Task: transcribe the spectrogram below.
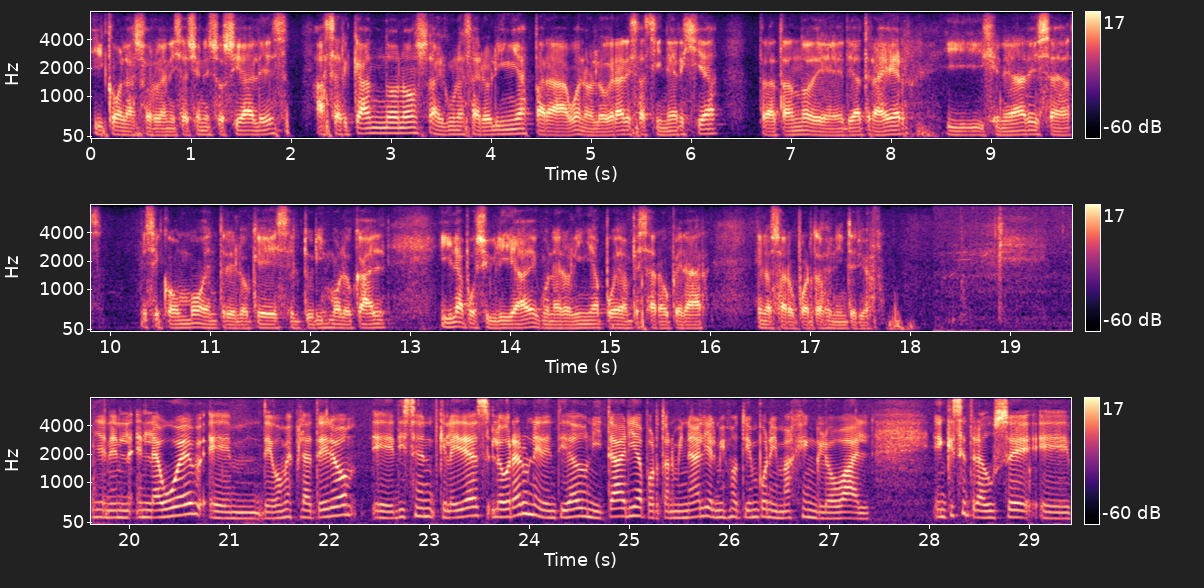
y con las organizaciones sociales, acercándonos a algunas aerolíneas para bueno, lograr esa sinergia, tratando de, atraer y generar ese combo entre lo que es el turismo local y la posibilidad de que una aerolínea pueda empezar a operar en los aeropuertos del interior. Bien, en, la web eh, de Gómez Platero eh, dicen que la idea es lograr una identidad unitaria por terminal y al mismo tiempo una imagen global. ¿En qué se traduce eh,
